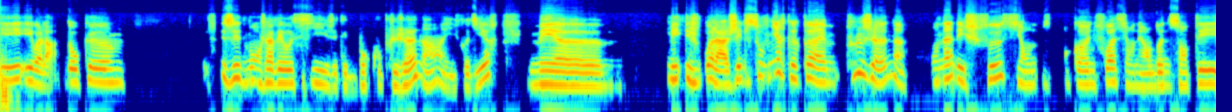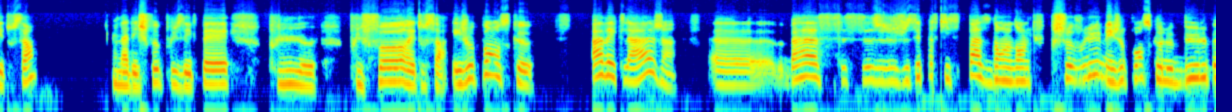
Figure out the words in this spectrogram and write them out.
Et, voilà. Donc, euh, bon, j'avais aussi, j'étais beaucoup plus jeune, hein, il faut dire. Mais, euh, mais voilà, j'ai le souvenir que quand même plus jeune, on a des cheveux, si on, encore une fois, si on est en bonne santé et tout ça, on a des cheveux plus épais, plus, euh, plus forts et tout ça. Et je pense que avec l'âge, euh, bah, je sais pas ce qui se passe dans, dans le chevelu, mais je pense que le bulbe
